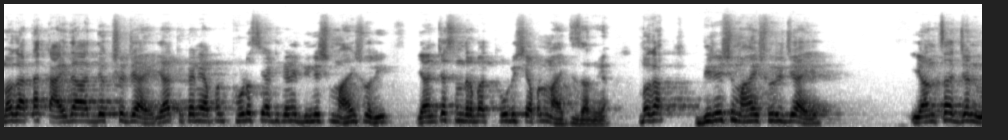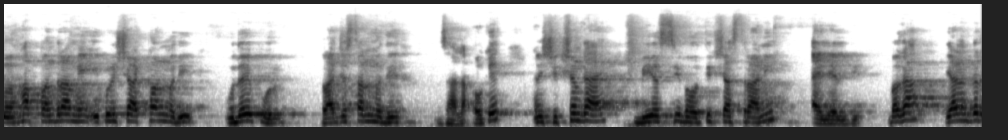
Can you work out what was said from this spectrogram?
मग आता कायदा अध्यक्ष जे आहे या ठिकाणी आपण थोडंसं या ठिकाणी दिनेश माहेश्वरी यांच्या संदर्भात थोडीशी आपण माहिती जाणूया. बघा दिनेश माहेश्वरी जे आहे यांचा जन्म हा पंधरा मे एकोणीसशे अठ्ठावन्नमध्ये उदयपूर राजस्थानमध्ये झाला ओके आणि शिक्षण काय? बी एस सी भौतिकशास्त्र आणि एल एल बी बघा यानंतर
